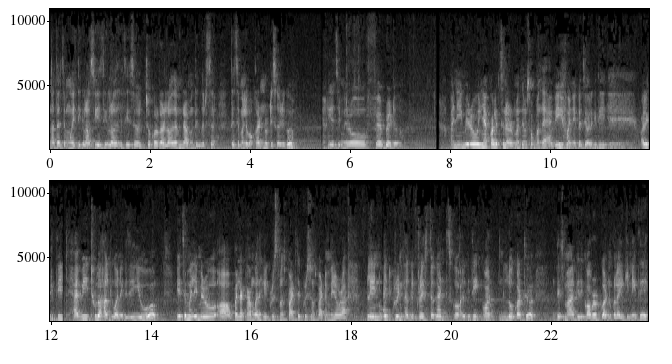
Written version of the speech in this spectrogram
नत्र चाहिँ म यतिकै लाउँछु यतिकै लाउँदाखेरि चाहिँ यसो चोकर गरेर लाउँदा पनि राम्रो देख्दो रहेछ। त्यो चाहिँ मैले भर्खर नोटिस गरेको। यो चाहिँ मेरो फेभरेट हो। अनि मेरो यहाँ कलेक्सनहरू मध्येमा सबभन्दा हेभी भनेको चाहिँ अलिकति अलिकति हेभी ठुलो खालको भनेको चाहिँ यो हो। यो चाहिँ मैले मेरो पहिला काम गर्दाखेरि क्रिसमस पार्टी थियो। क्रिसमस पार्टीमा मेरो एउटा प्लेन वाइट ग्रिन खालको ड्रेस थियो क्या। अनि त्यसको अलिकति कट लो कट थियो। त्यसमा अलिकति कभरअप गर्नुको लागि किनेको थिएँ।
